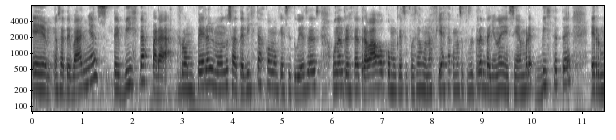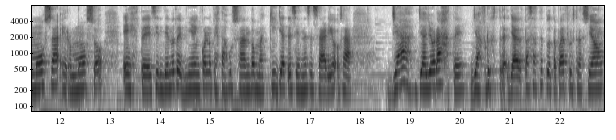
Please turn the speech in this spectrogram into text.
Em, o sea, te bañas, te vistas para romper el mundo, o sea, te vistas como que si tuvieses una entrevista de trabajo, como que si fueses una fiesta, como si fuese el 31 de diciembre, vístete hermosa, hermoso, este, sintiéndote bien con lo que estás usando, maquíllate si es necesario, o sea, ya, ya lloraste, ya, frustra ya pasaste tu etapa de frustración,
